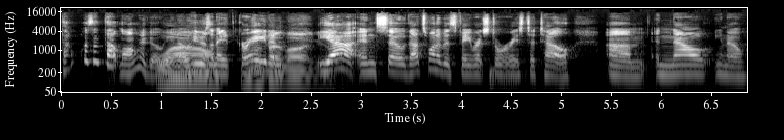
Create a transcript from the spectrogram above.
That wasn't that long ago. You know, he was in eighth grade, that and long ago. yeah, and so that's one of his favorite stories to tell. Um, and now, you know,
